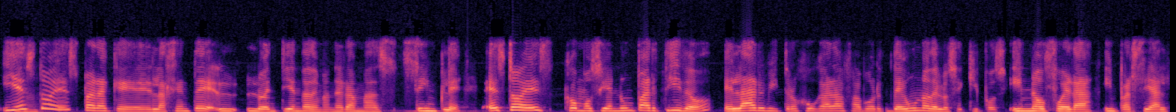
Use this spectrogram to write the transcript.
Y esto es para que la gente lo entienda de manera más simple. Esto es como si en un partido el árbitro jugara a favor de uno de los equipos y no fuera imparcial.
